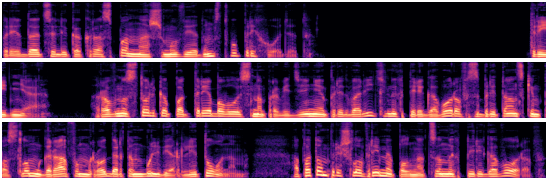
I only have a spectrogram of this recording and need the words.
Предатели как раз по нашему ведомству приходят. Три дня. Ровно столько потребовалось на проведение предварительных переговоров с британским послом графом Робертом Бульвер-Литоном — а потом пришло время полноценных переговоров.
